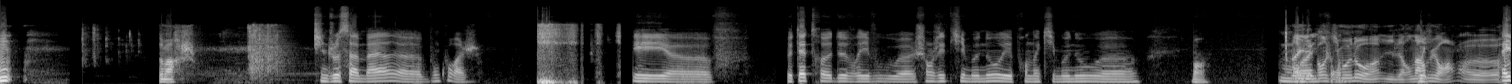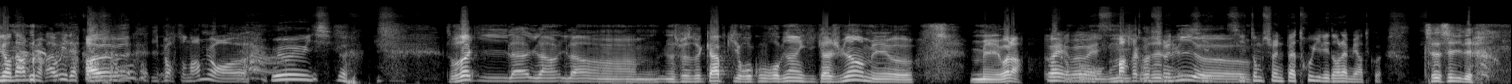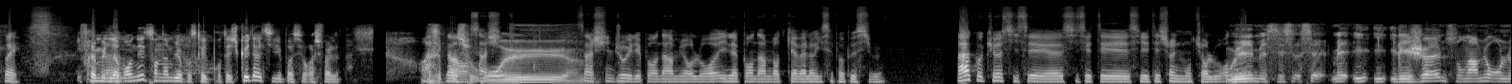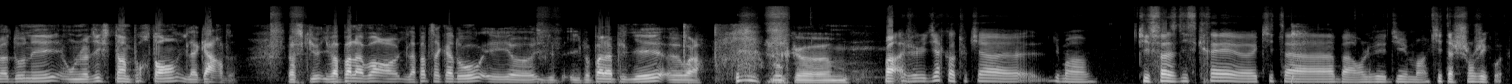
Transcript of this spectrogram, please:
Ça marche. Shinjo-sama, bon courage. Et euh, peut-être devriez-vous euh, changer de kimono et prendre un kimono. euh, Bon. Ah, il est pas en kimono, hein, il est en armure. Hein, euh. Ah, il est en armure. Ah oui, d'accord. Ah ouais, ouais, il porte son armure. euh. oui, oui, oui. C'est pour ça qu'il a, il a, il a un- une espèce de cape qui recouvre bien et qui cache bien, mais, euh, mais voilà. Ouais, Quand ouais, ouais. on marche à côté de lui, s'il- euh, tombe sur une patrouille, il est dans la merde, quoi. c'est l'idée. Il ferait mieux de Euh. l'abandonner de son armure parce qu'elle protège que dalle s'il est pas sur un cheval. Ah, c'est pas Oui, je- euh, C'est un Shinjo, il est pas en armure lourde, il est pas en armure de cavalerie, c'est pas possible. Ah, quoique, si c'est, si c'était, s'il était sur une monture lourde. Oui, mais c'est, c'est- c'est- mais il, il- il est jeune, son armure on lui a donné, on lui a dit que c'était important, il la garde. Parce qu'il va pas l'avoir, il a pas de sac à dos et euh, il, il peut pas la plier, euh, voilà. Donc, euh, Bah, je vais lui dire qu'en tout cas, euh, du moins, qu'il se fasse discret, euh, quitte à, bah, enlever, du moins, quitte à changer, quoi.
